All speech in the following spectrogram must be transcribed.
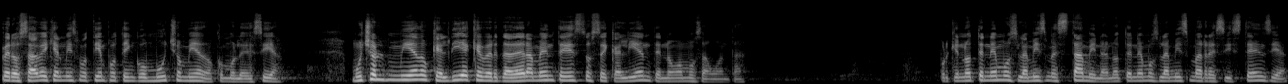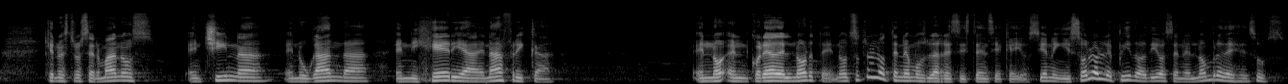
Pero sabe que al mismo tiempo tengo mucho miedo, como le decía. Mucho miedo que el día que verdaderamente esto se caliente no vamos a aguantar. Porque no tenemos la misma estamina, no tenemos la misma resistencia que nuestros hermanos en China, en Uganda, en Nigeria, en África, en, en Corea del Norte. Nosotros no tenemos la resistencia que ellos tienen y solo le pido a Dios en el nombre de Jesús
